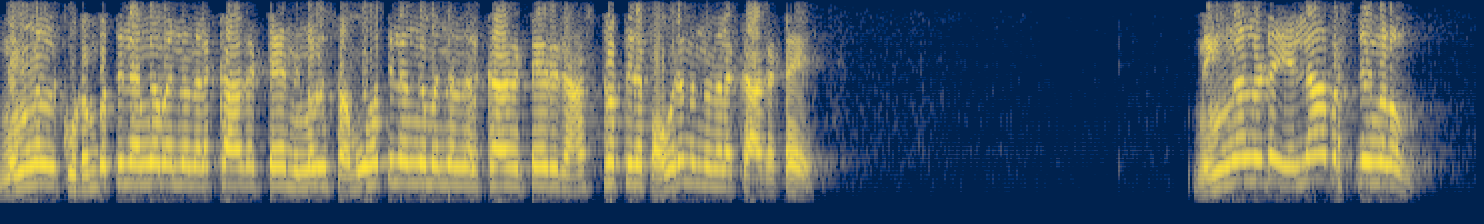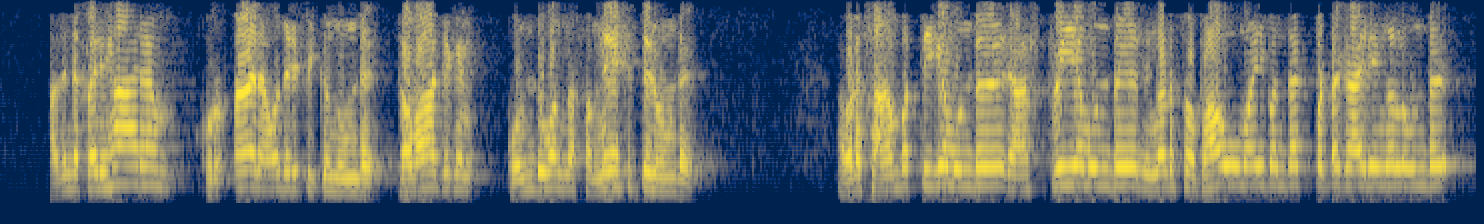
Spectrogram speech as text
നിങ്ങൾ കുടുംബത്തിലംഗം എന്ന നിലക്കാകട്ടെ നിങ്ങൾ സമൂഹത്തിലംഗം എന്ന നിലക്കാകട്ടെ ഒരു രാഷ്ട്രത്തിലെ പൗരൻ എന്ന നിലക്കാകട്ടെ നിങ്ങളുടെ എല്ലാ പ്രശ്നങ്ങളും അതിന്റെ പരിഹാരം ഖുർആൻ അവതരിപ്പിക്കുന്നുണ്ട് പ്രവാചകൻ കൊണ്ടുവന്ന സന്ദേശത്തിലുണ്ട്. അവിടെ സാമ്പത്തികമുണ്ട് രാഷ്ട്രീയമുണ്ട് നിങ്ങളുടെ സ്വഭാവവുമായി ബന്ധപ്പെട്ട കാര്യങ്ങളുണ്ട്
